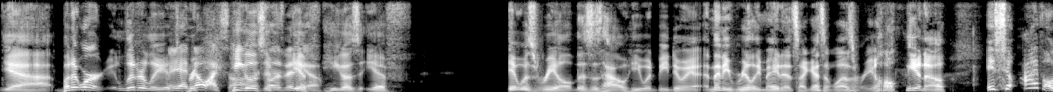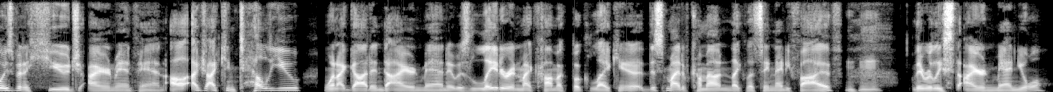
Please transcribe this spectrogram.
Yeah, but it worked. Literally, it's Yeah, no, I saw- He goes saw if, the video. if he goes if it was real, this is how he would be doing it, and then he really made it. So I guess it was real. You know, Is so I've always been a huge Iron Man fan. I'll, I, I can tell you when I got into Iron Man, it was later in my comic book liking. Uh, This might have come out in like let's say '95. Mhm. They released the Iron Manual,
